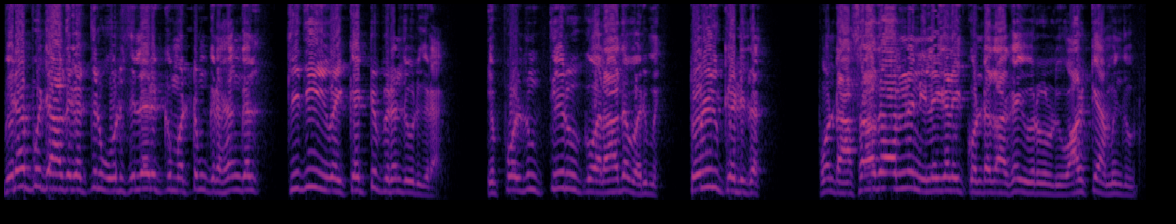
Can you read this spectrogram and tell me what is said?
பிறப்பு ஜாதகத்தில் ஒரு சிலருக்கு மட்டும் கிரகங்கள் திதி இவை கெட்டு பிறந்து விடுகிறார். எப்பொழுதும் தீர்வுக்கு வராத வறுமை தொழில் கெடுதல் போன்ற அசாதாரண நிலைகளை கொண்டதாக இவர்களுடைய வாழ்க்கை அமைந்துவிடும்.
